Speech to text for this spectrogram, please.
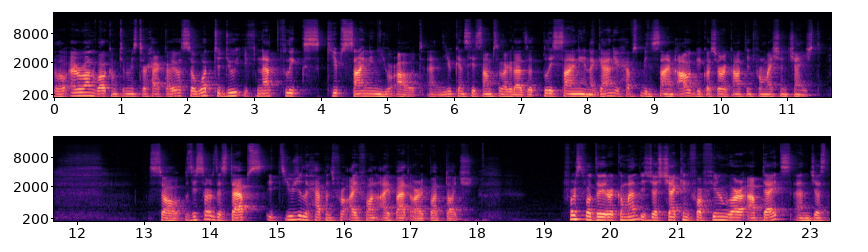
Hello everyone, welcome to Mr. Hack.io. So what to do if Netflix keeps signing you out and you can see something like that, that please sign in again, you have been signed out because your account information changed. So these are the steps. It usually happens for iPhone, iPad or iPod Touch. First, what they recommend is just checking for firmware updates and just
